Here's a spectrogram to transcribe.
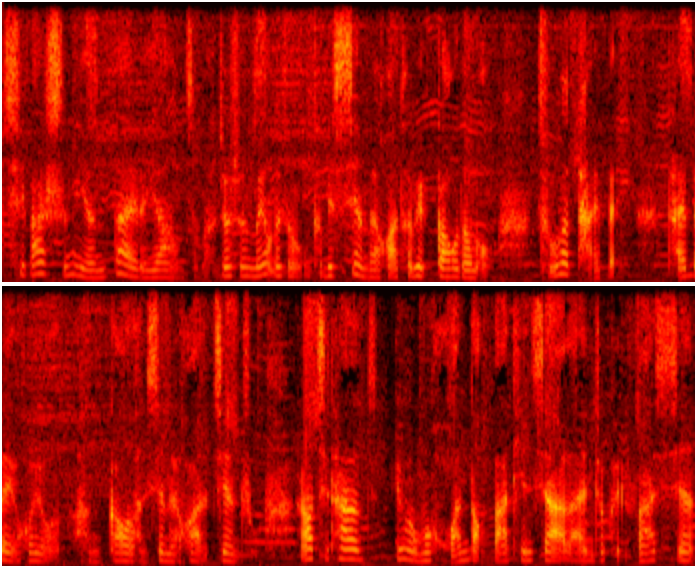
七八十年代的样子吧，就是没有那种特别现代化、特别高的楼，除了台北。台北会有很高的、很现代化的建筑，然后其他的，因为我们环岛八天下来，你就可以发现，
